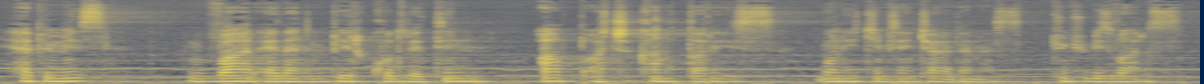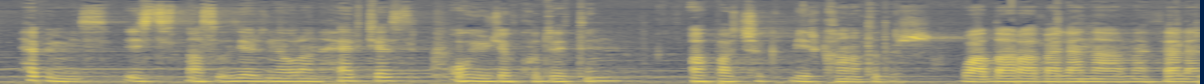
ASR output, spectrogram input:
Hepimiz var eden bir kudretin ap açık kanıtlarıyız. Bunu hiç kimse inkar edemez. Çünkü biz varız. Hepimiz istisnasız yeryüzünde olan herkes o yüce kudretin apaçık bir kanıtıdır. وَضَرَبَ لَنَا مَثَلًا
